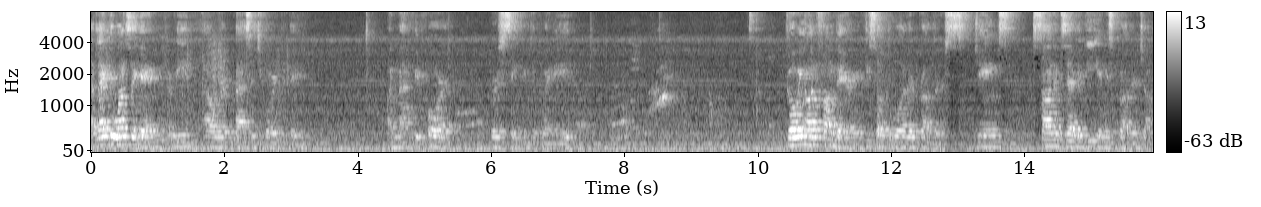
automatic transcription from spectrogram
I'd like to once again read our passage for today on Matthew 4, verse 18 to 28. Going on from there, he saw two other brothers, James, son of Zebedee, and his brother John.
